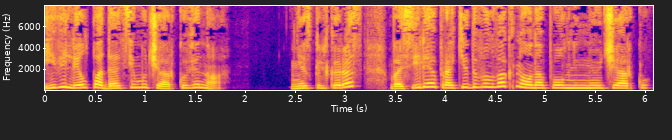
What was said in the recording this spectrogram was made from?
и велел подать ему чарку вина. Несколько раз Василий опрокидывал в окно наполненную чарку.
